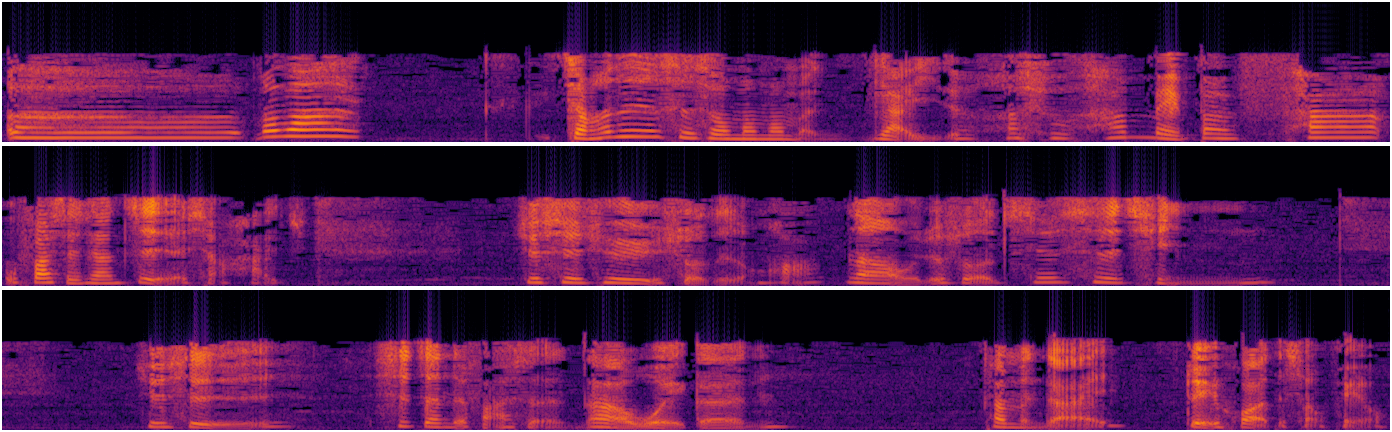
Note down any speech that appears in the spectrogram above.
呃，妈妈讲到这件事的时候，妈妈蛮压抑的。她说她没办法，她无法想象自己的小孩就是去说这种话。那我就说这些事情就是是真的发生。那我也跟他们在对话的小朋友，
